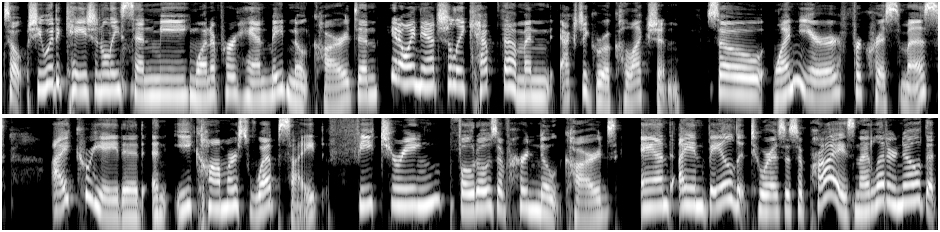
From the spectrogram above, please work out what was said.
So she would occasionally send me one of her handmade note cards. And, you know, I naturally kept them and actually grew a collection. So one year for Christmas, I created an e commerce website featuring photos of her note cards and I unveiled it to her as a surprise. And I let her know that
